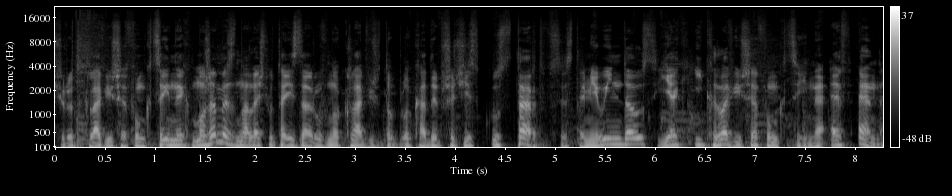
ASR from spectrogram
Wśród klawiszy funkcyjnych możemy znaleźć tutaj zarówno klawisz do blokady przycisku Start w systemie Windows, jak i klawisze funkcyjne FN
